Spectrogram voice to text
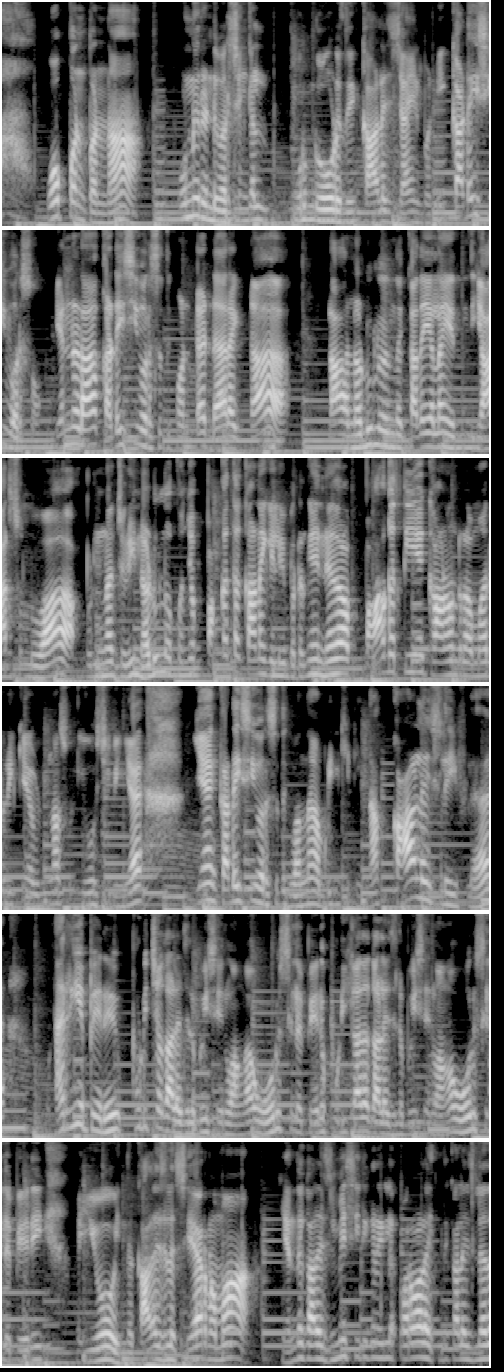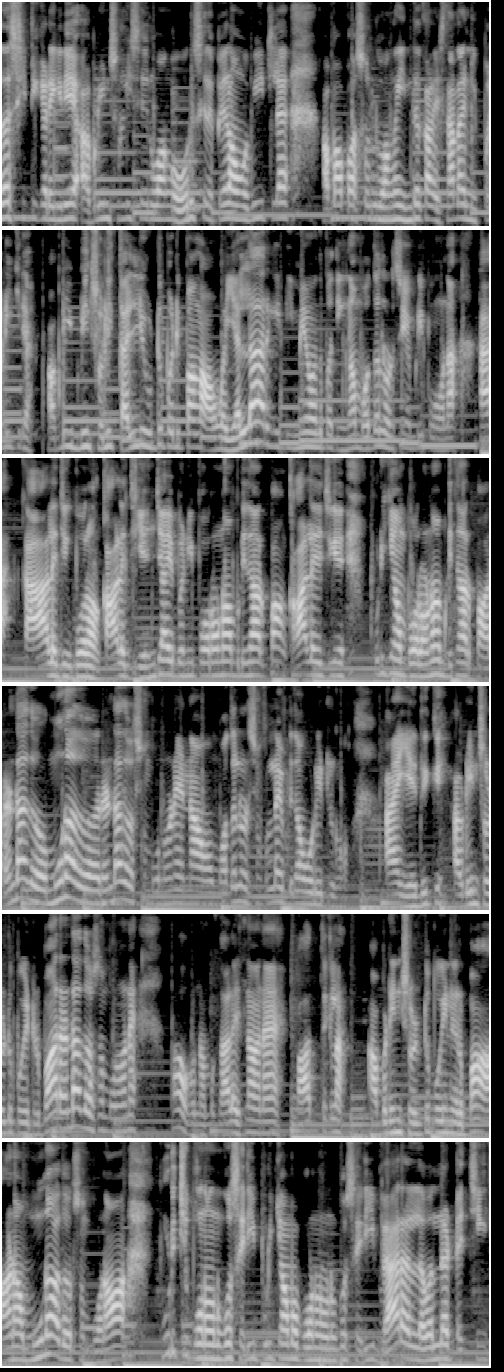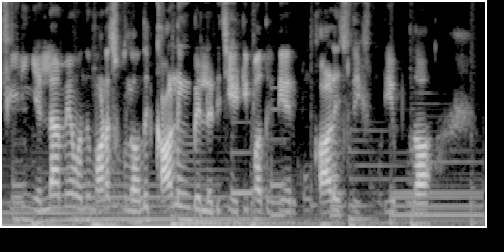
ஓப்பன் பண்ணால் ஒன்று ரெண்டு வருஷங்கள் உருண்டு ஓடுது. காலேஜ் ஜாயின் பண்ணி கடைசி வருஷம். என்னடா கடைசி வருஷத்துக்கு வந்துட்டா? டேரெக்டாக நான் நடுவில் இருந்த கதையெல்லாம் எது யார் சொல்லுவா அப்படின்லாம் சொல்லி நடுவில் கொஞ்சம் பக்கத்தை காண கேள்விப்பட்டிருக்கேன். என்ன பாகத்தையே காணுன்ற மாதிரி இருக்கே அப்படின்லாம் சொல்லி யோசிப்பீங்க. ஏன் கடைசி வருஷத்துக்கு வந்தேன் அப்படின்னு கேட்டிங்கன்னா காலேஜ் லைஃப்பில் நிறைய பேர் பிடிச்ச காலேஜில் போய் சேருவாங்க. ஒரு சில பேர் பிடிக்காத காலேஜில் போய் சேருவாங்க. ஒரு சில பேர் ஐயோ இந்த காலேஜில் சேரணுமா? எந்த காலேஜ்லையுமே சீட்டு கிடைக்கல. பரவாயில்ல இந்த காலேஜில் தான் சீட்டு கிடைக்குதே அப்படின்னு சொல்லி சேருவாங்க. ஒரு சில பேர் அவங்க வீட்டில் அப்பா அப்பா சொல்லுவாங்க இந்த காலேஜ் தானே நீ படிக்கிற. அப்படி இப்படின்னு சொல்லி தள்ளி விட்டு படிப்பாங்க. அவங்க எல்லாருக்கிட்டையுமே வந்து பார்த்தீங்கன்னா முதல் வருஷம் எப்படி போவோம்னா ஆ காலேஜுக்கு போகிறோம் காலேஜுக்கு என்ஜாய் பண்ணி போகிறோன்னா அப்படி தான் இருப்பான். காலேஜுக்கு பிடிக்காம போகிறோன்னா அப்படி தான் இருப்பான். ரெண்டாவது மூணாவது ரெண்டாவது வருஷம் போனோன்னே என்ன ஆகும்? முதல் வருஷம் ஃபுல்லாக இப்படி தான் ஓடிட்டு இருக்கும். ஆ எதுக்கு? அப்படின்னு சொல்லிட்டு போயிட்டு இருப்பான். ரெண்டாவது வருஷம் போனோடனே ஆ நம்ம காலேஜ் தானே பார்த்துக்கலாம் அப்படின்னு சொல்லிட்டு போயின்னு இருப்பான். ஆனால் மூணாவது வருஷம் போனால் பிடிச்சி போனவனுக்கும் சரி பிடிக்காம போனவனுக்கும் சரி வேற லெவலில் டச்சிங் ஃபீலிங் எல்லாமே வந்து மனசுக்குள்ளே வந்து காலிங் பெல் அடித்து எட்டி பார்த்துக்கிட்டே இருக்கும். காலேஜ் லைஃப் முடிய போதா?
